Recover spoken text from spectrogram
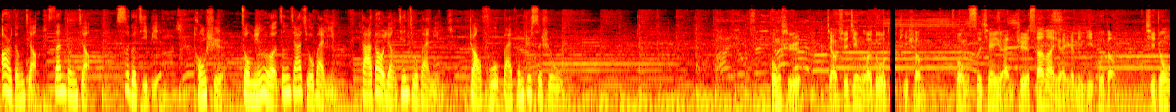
二等奖、三等奖四个级别。同时，总名额增加九百名，达到两千九百名，涨幅百分之四十五。同时，奖学金额度提升，从四千元至三万元人民币不等。其中，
